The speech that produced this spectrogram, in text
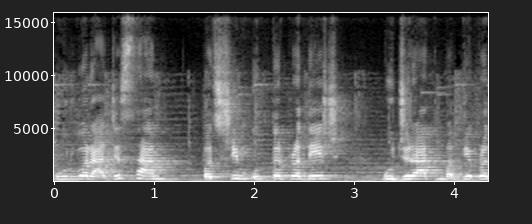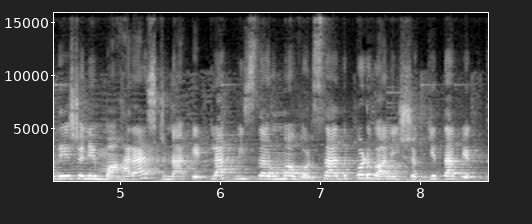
પૂર્વ રાજસ્થાન, પશ્ચિમ ઉત્તર પ્રદેશ ગુજરાત, મધ્યપ્રદેશ અને મહારાષ્ટ્રના કેટલાક વિસ્તારોમાં વરસાદ પડવાની શક્યતા વ્યક્ત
